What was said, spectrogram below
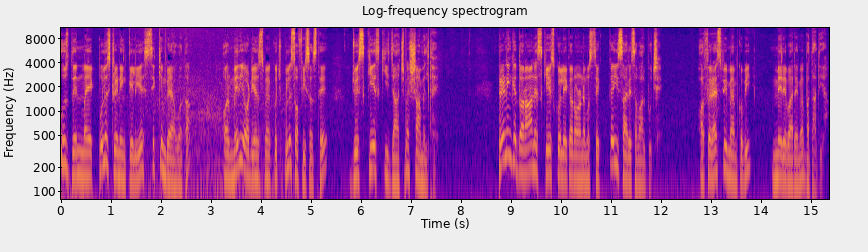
उस दिन मैं एक पुलिस ट्रेनिंग के लिए सिक्किम गया हुआ था और मेरी ऑडियंस में कुछ पुलिस ऑफिसर्स थे, जो इस केस की जाँच में शामिल थे। ट्रेनिंग के दौरान इस केस को लेकर उन्होंने मुझसे कई सारे सवाल पूछे। और फिर एसपी मैम को भी मेरे बारे में बता दिया।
